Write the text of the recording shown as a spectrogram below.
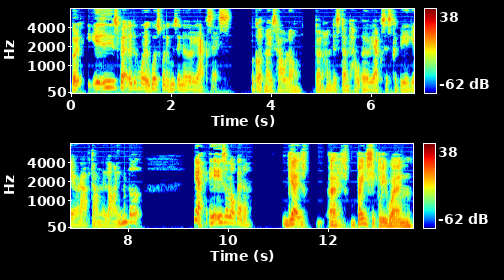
But it is better than what it was when it was in early access. For God knows how long. Don't understand how early access could be a year and a half down the line, but yeah, it is a lot better. Yeah, it's, uh, it's basically when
